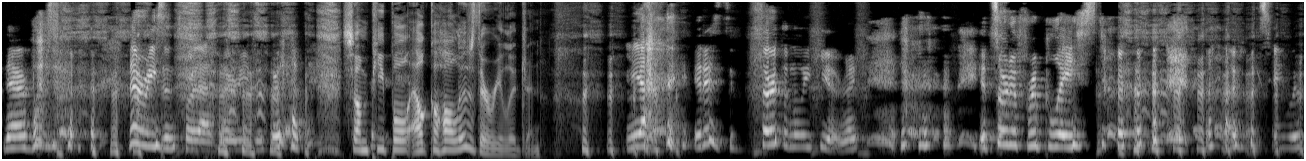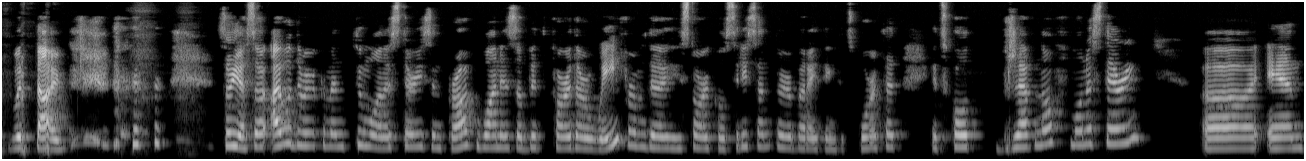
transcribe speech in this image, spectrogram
there, but there are reasons for that. There are reasons for that. Some people, alcohol is their religion. Yeah, it is certainly here, right? it's sort of replaced, I would say, with, with time. so yeah, so I would recommend two monasteries in Prague. One is a bit further away from the historical city center, but I think it's worth it. It's called Břevnov Monastery. Uh, and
